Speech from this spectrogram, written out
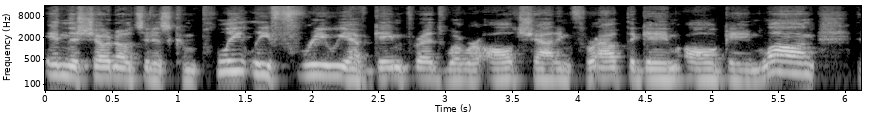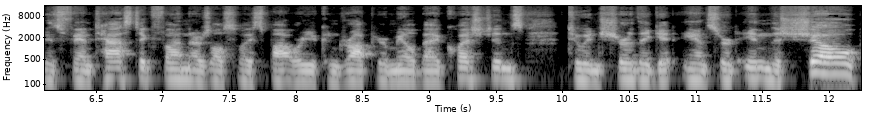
in the show notes. It is completely free. We have game threads where we're all chatting throughout the game, all game long. It is fantastic fun. There's also a spot where you can drop your mailbag questions to ensure they get answered in the show.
